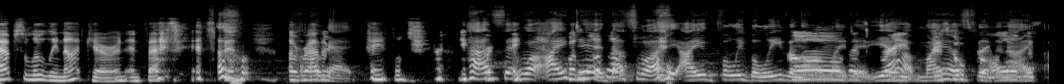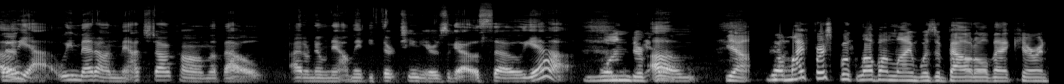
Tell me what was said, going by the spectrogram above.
Absolutely not, Karen. In fact, it's been oh, a rather okay. painful journey. Has it? Well, I but did. That's why I fully believe in oh, online dating. Yeah, my husband and I. Oh, yeah. We met on Match.com about, I don't know now, maybe 13 years ago. So, yeah. Wonderful. Um, yeah. Well, my first book, Love Online, was about all that, Karen.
